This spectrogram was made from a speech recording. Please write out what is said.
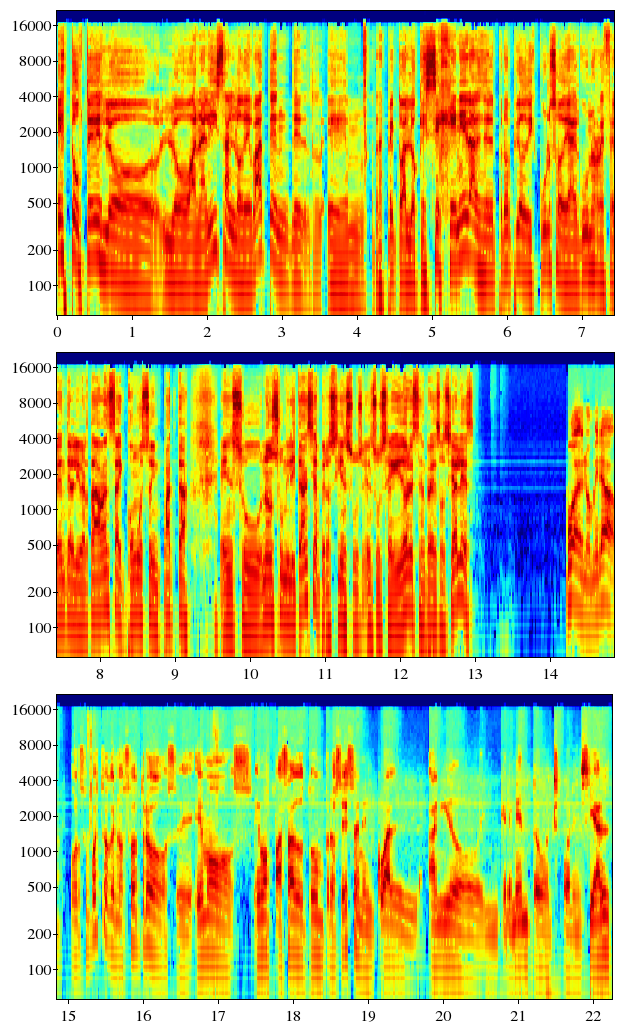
¿Esto ustedes lo, lo analizan, lo debaten de- em, respecto a lo que se genera desde el propio discurso de algunos referentes de la libertad avanza y cómo eso impacta en su, no en su militancia, pero sí en sus, en sus seguidores en redes sociales? Bueno, mirá, por supuesto que nosotros eh, hemos, hemos pasado todo un proceso en el cual han ido en incremento exponencial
